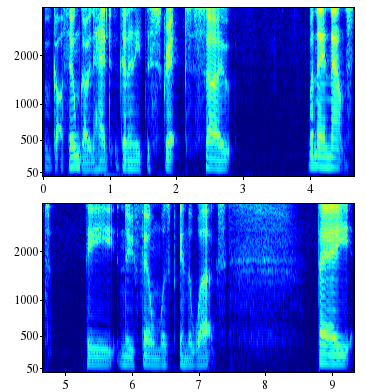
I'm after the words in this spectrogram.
we've got a film going ahead. Going to need the script. So when they announced the new film was in the works, they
